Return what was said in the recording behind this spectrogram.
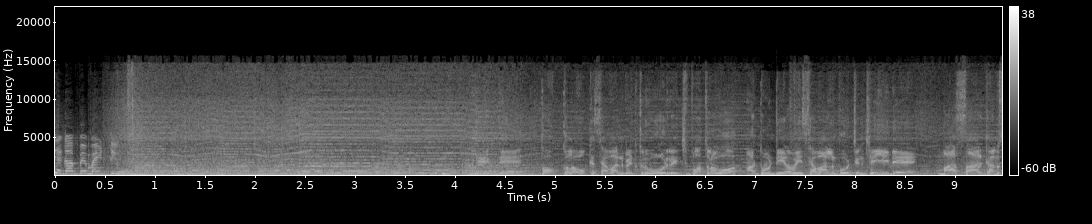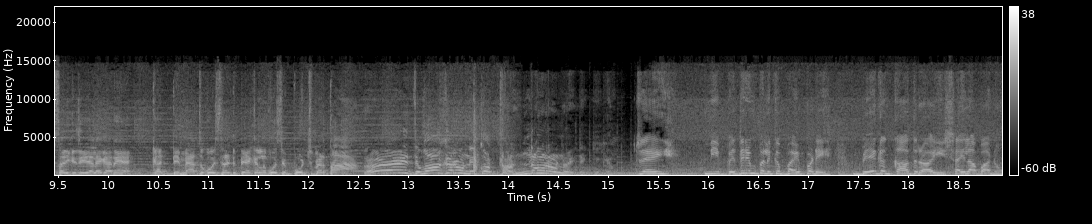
జగా పే. బయటి తొక్కలో ఒక శవాన్ని పెట్టుకుని ఓ రెచ్చిపోతున్నావు? అటువంటి ఇరవై శవాలను పూడ్చిన చెయ్యిదే మా సార్ కనుసైకి చేయలే గానీ గడ్డి మేత కోసినట్టు పీకలను కోసి పూడ్చి పెడతా. రా నీ బెదిరింపులకి భయపడే బేగం కాదురా ఈ శైలాబాను.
